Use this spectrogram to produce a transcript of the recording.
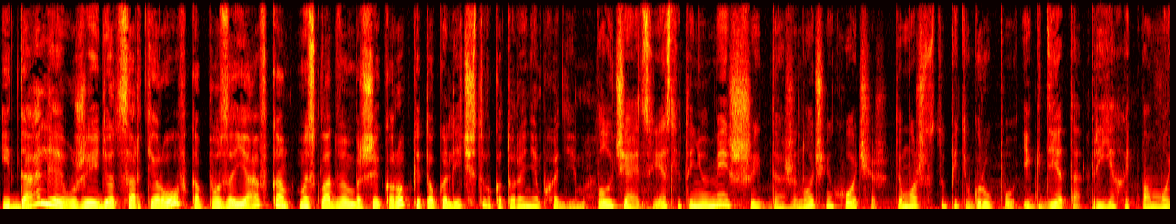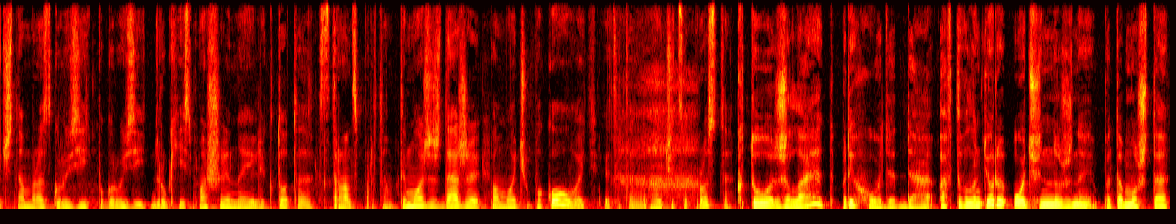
И далее уже идет сортировка по заявкам. Мы складываем большие коробки то количество, которое необходимо. Получается, если ты не умеешь шить даже, но очень хочешь, ты можешь вступить в группу и где-то приехать помочь там разгрузить, погрузить. Вдруг есть машина или кто-то с транспортом. Ты можешь даже помочь упаковывать. Это научиться просто. Кто желает, приходят, да. Автоволонтеры очень нужны, потому что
